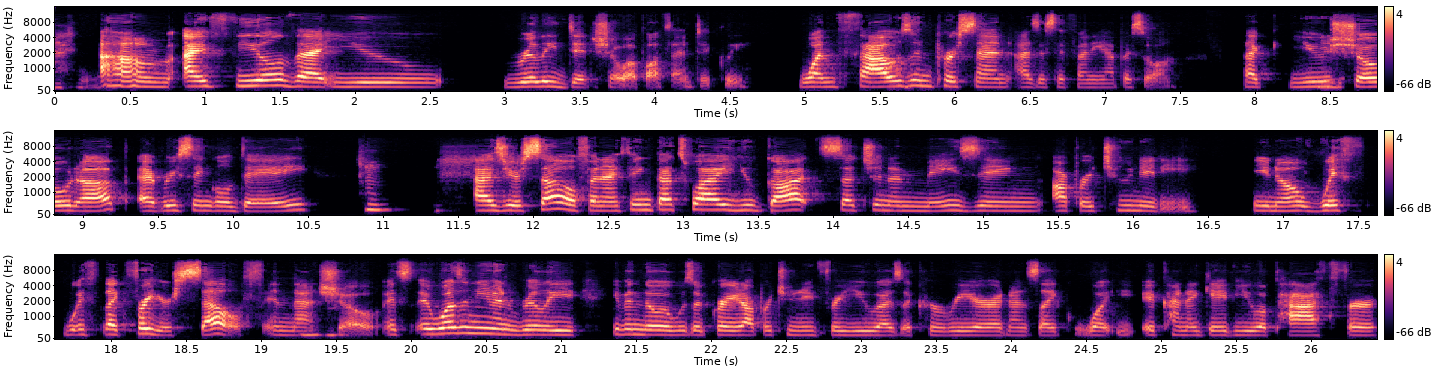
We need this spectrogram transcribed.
mm-hmm. um, I feel that you really did show up authentically. 1000% as a Stephanie episode. Like you showed up every single day as yourself. And I think that's why you got such an amazing opportunity, you know, with with like for yourself in that mm-hmm. show. It's it wasn't even really even though it was a great opportunity for you as a career and as like what you, it kind of gave you a path for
